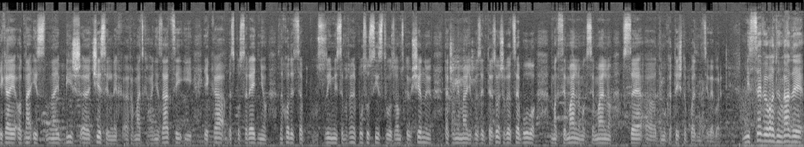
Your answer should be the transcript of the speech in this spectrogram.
яка є одна із найбільш е, чисельних громадських організацій і яка безпосередньо знаходиться в своїй місці по сусідству з ромською общиною, так що вони мають бути заінтересовані, щоб це було максимально, максимально все е, демократично проведені ці вибори. Місцеві органи ради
